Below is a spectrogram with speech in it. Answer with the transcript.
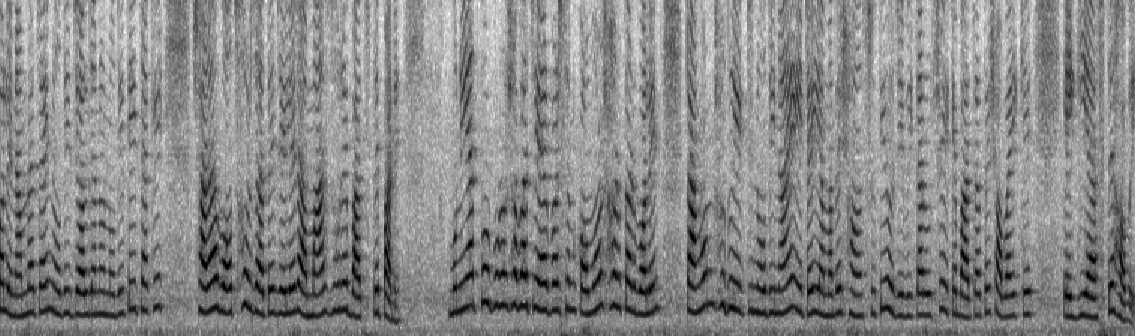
বলেন আমরা চাই নদীর জল যেন নদীতেই থাকে সারা বছর যাতে জেলেরা মাছ ধরে বাঁচতে পারেন। বুনিয়াদপুর পুরসভা চেয়ারপারসন কমল সরকার বলেন টাঙ্গন শুধু একটি নদী নয় এটাই আমাদের সংস্কৃতি ও জীবিকার উৎস। একে বাঁচাতে সবাইকে এগিয়ে আসতে হবে।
